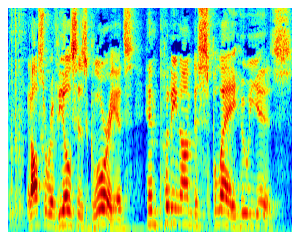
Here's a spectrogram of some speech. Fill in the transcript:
It also reveals his glory. It's him putting on display who he is.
